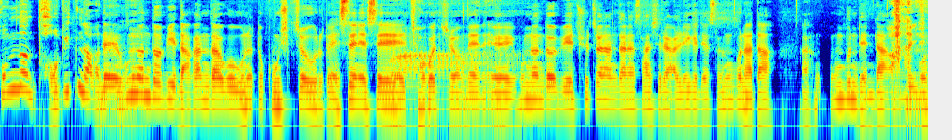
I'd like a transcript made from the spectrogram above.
홈런 더비도 나간다. 네, 홈런 더비 나간다고 오늘 또 공식적으로 또 SNS에 와. 적었죠. 네네. 예, 홈런 더비에 출전한다는 사실을 알리게 돼서 흥분하다, 아, 흥- 흥분된다. 아, 뭐,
